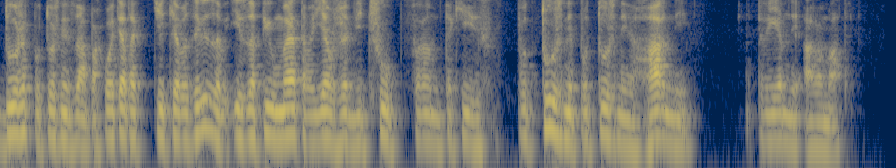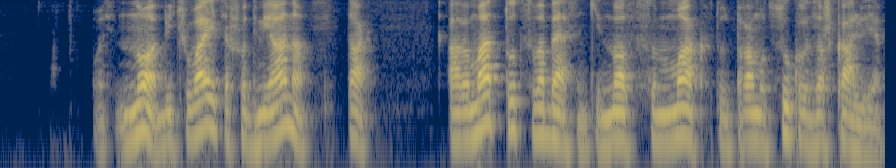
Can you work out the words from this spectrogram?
Дуже потужний запах. От я так тільки розрізав, і за пів метра я вже відчув прям такий потужний, потужний, гарний, приємний аромат. Ось. Но відчувається, що дміана, так, аромат тут слабесенький, но смак тут прямо цукор зашкалює.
